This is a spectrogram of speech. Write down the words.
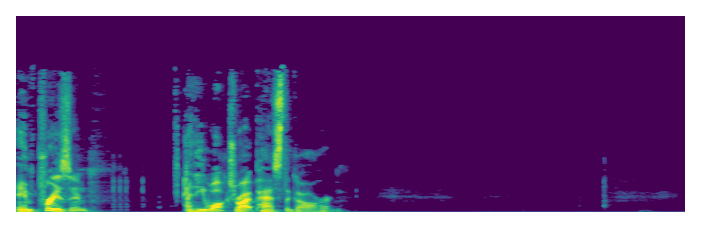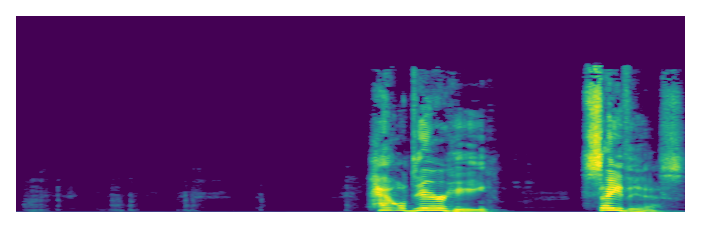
in prison, and he walks right past the guard. How dare he say this?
